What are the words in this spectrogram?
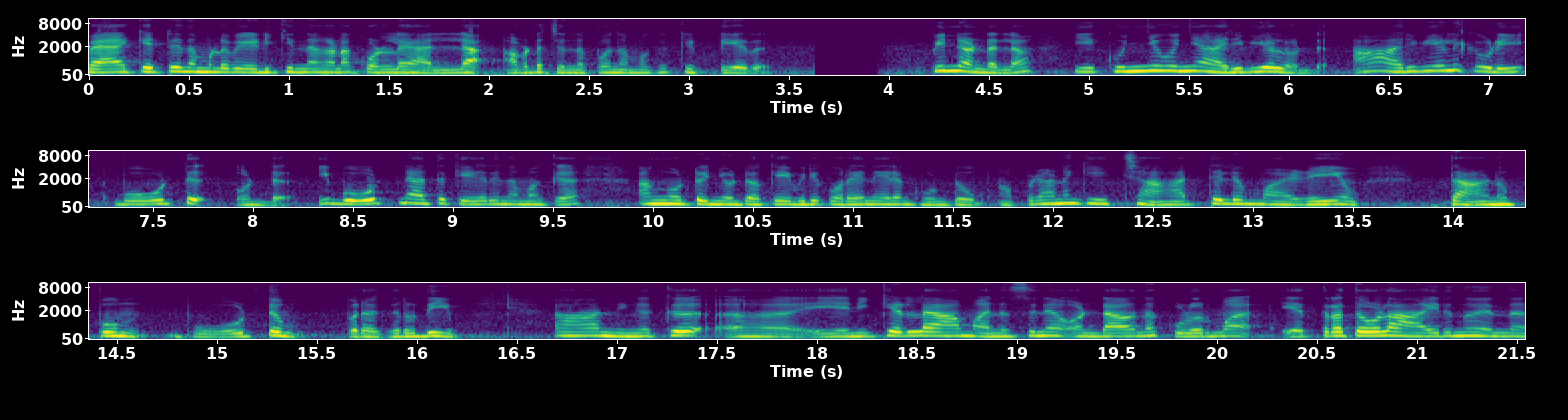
പാക്കറ്റ് നമ്മൾ മേടിക്കുന്ന കണക്കുള്ള അല്ല അവിടെ ചെന്നപ്പോൾ നമുക്ക് കിട്ടിയത്. പിന്നെ ഉണ്ടല്ലോ ഈ കുഞ്ഞു കുഞ്ഞു അരുവികളുണ്ട്. ആ അരുവികളിൽ കൂടി ബോട്ട് ഉണ്ട്. ഈ ബോട്ടിനകത്ത് കയറി നമുക്ക് അങ്ങോട്ടും ഇങ്ങോട്ടും ഒക്കെ ഇവർ കുറേ നേരം കൊണ്ടുപോകും. അപ്പോഴാണെങ്കിൽ ഈ ചാറ്റലും മഴയും തണുപ്പും ബോട്ടും പ്രകൃതിയും ആ നിങ്ങൾക്ക് എനിക്കുള്ള ആ മനസ്സിന് ഉണ്ടാകുന്ന കുളിർമ എത്രത്തോളം ആയിരുന്നു എന്ന്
